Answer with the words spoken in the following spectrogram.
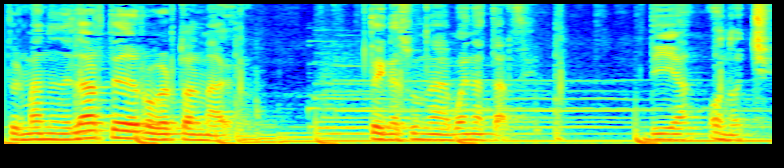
tu hermano en el arte, Roberto Almagro. Tengas una buena tarde día o noche.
